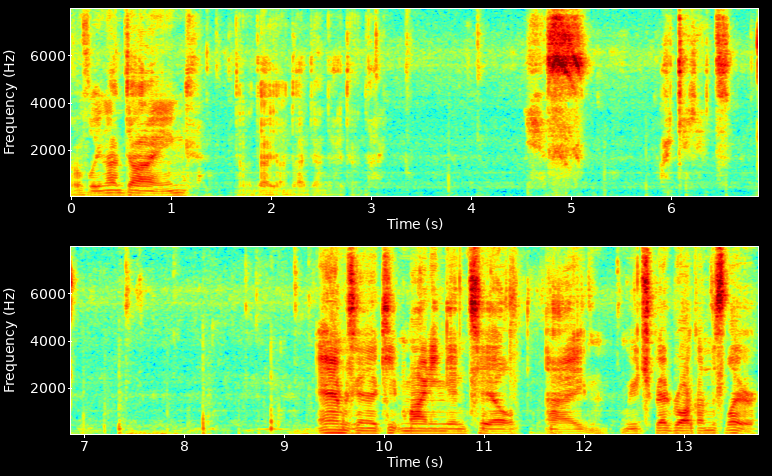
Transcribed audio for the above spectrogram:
Hopefully not dying. Don't die, don't die, don't die, don't die. Yes. I did it. And I'm just gonna keep mining until I reach bedrock on this layer.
